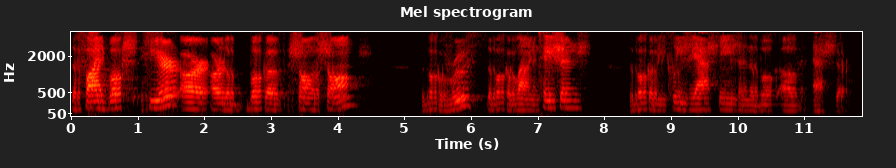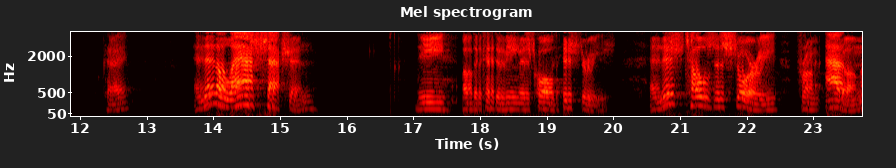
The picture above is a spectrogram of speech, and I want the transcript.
The five books here are, are the book of Song of Songs, the book of Ruth, the book of Lamentations, the book of Ecclesiastes, and the book of Esther. Okay? And then the last section the, of the Ketuvim is called Histories. And this tells the story from Adam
